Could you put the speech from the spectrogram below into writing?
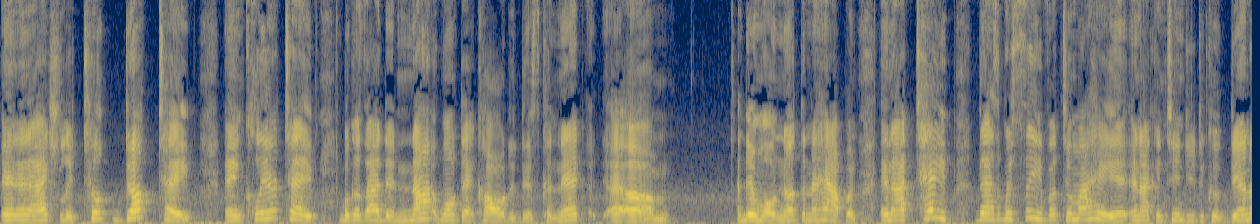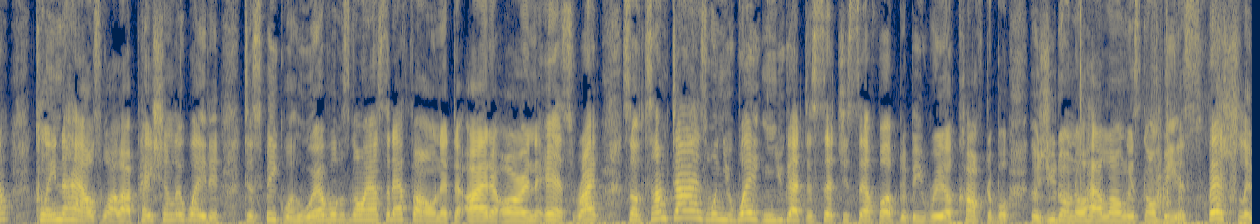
And it actually took duct tape and clear tape because I did not want that call to disconnect. Uh, um, I didn't want nothing to happen. And I taped that receiver to my head and I continued to cook dinner, clean the house while I patiently waited to speak with whoever was going to answer that phone at the I, the R, and the S, right? So sometimes when you're waiting, you got to set yourself up to be real comfortable because you don't know how long it's going to be, especially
